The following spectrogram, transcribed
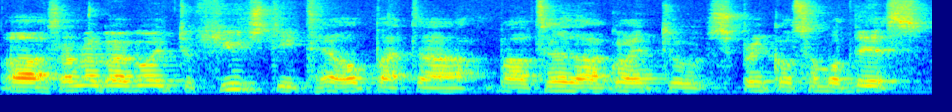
Uh, so I'm not going to go into huge detail, but, uh, but I'll tell you I'm going to sprinkle some of this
